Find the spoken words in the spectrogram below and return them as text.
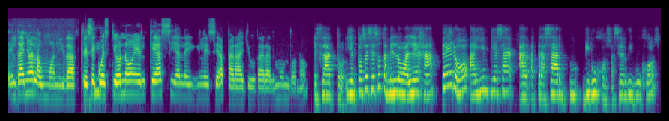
el, daño a la humanidad, que se cuestionó él qué hacía la iglesia para ayudar al mundo, ¿no? Exacto, y entonces eso también lo aleja, pero ahí empieza a, trazar dibujos, a hacer dibujos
